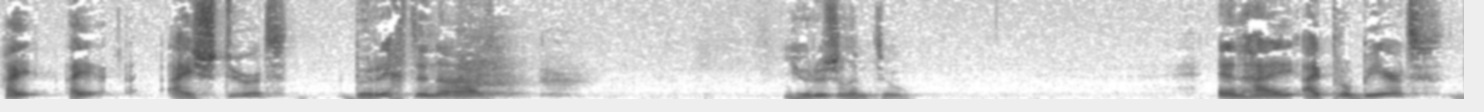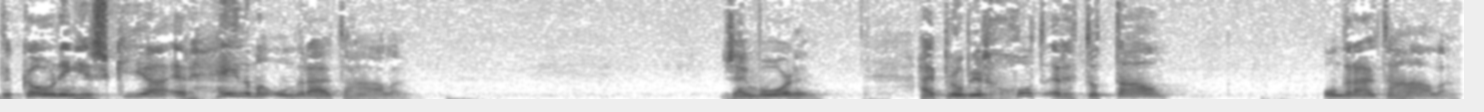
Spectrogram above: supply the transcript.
Hij, hij, hij stuurt berichten naar Jeruzalem toe. En hij, hij probeert de koning Hiskia er helemaal onderuit te halen. Zijn woorden. Hij probeert God er totaal onderuit te halen.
